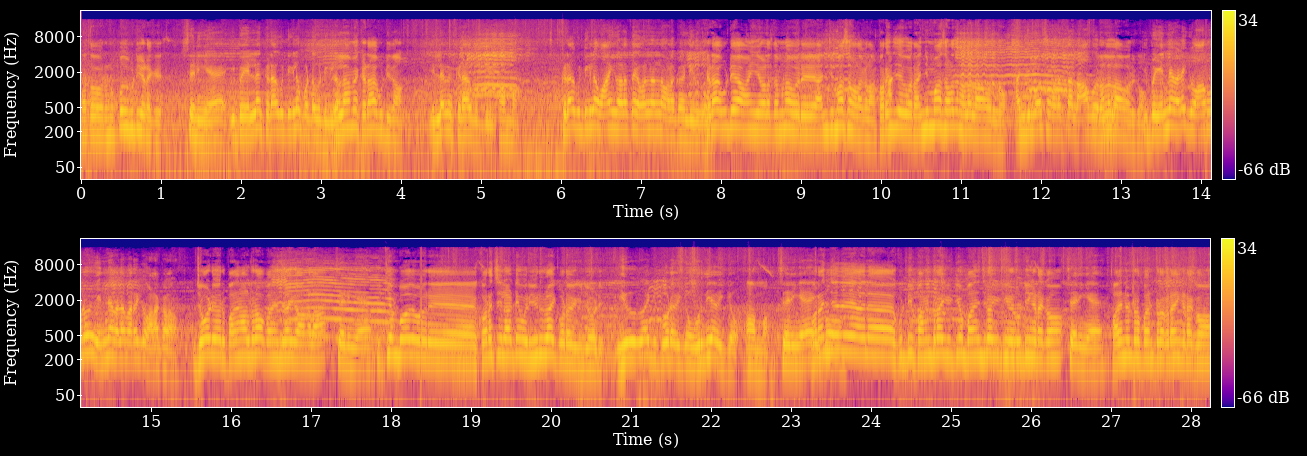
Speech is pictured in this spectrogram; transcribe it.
மொத்தம் ஒரு முப்பது குட்டி கிடக்கு. சரிங்க. இப்போ எல்லாம் கிடா குட்டிகளா பொட்டை குட்டிகளா? எல்லாமே கிடா குட்டி தான். எல்லாமே கிடா குட்டி. ஆமாம் கிடா குட்டிகளை வாங்கி வளர்த்தா எவ்வளோ நாள் வளர்க்க வேண்டியிருக்கும் கிடா குட்டியாக வாங்கி வளர்த்தோம்னா ஒரு அஞ்சு மாதம் வளர்க்கலாம். குறைஞ்சி ஒரு அஞ்சு மாதம் வளர்த்தா நல்ல லாபம் இருக்கும். அஞ்சு மாதம் வளர்த்தா லாபம் நல்ல லாபம் இருக்கும். இப்போ என்ன விலைக்கு வாங்கணும் என்ன விலை வரைக்கும் வளர்க்கலாம்? ஜோடி ஒரு பதினாலு ரூபா பதினஞ்சு ரூபாய்க்கு வாங்கலாம். சரிங்க. விற்கும் போது ஒரு குறைச்சி இல்லாட்டியும் ஒரு இருபது ரூபாய்க்கு கூட விற்கும் ஜோடி. இருபது ரூபாய்க்கு கூட விற்கும் உறுதியாக விற்கும் ஆமாம் சரிங்க. குறைஞ்சது அதில் குட்டி பன்னெண்டு ரூபாய்க்கு விற்கும் பதினஞ்சு ரூபாய்க்கு குட்டியும் கிடக்கும். சரிங்க. பதினெட்டு ரூபா பன்னெண்டு ரூபா கடையும் கிடக்கும்.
